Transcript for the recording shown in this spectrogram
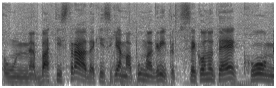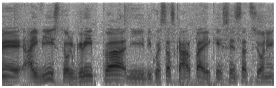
un battistrada che si chiama Puma Grip. Secondo te come hai visto il grip di, di questa scarpa e che sensazioni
